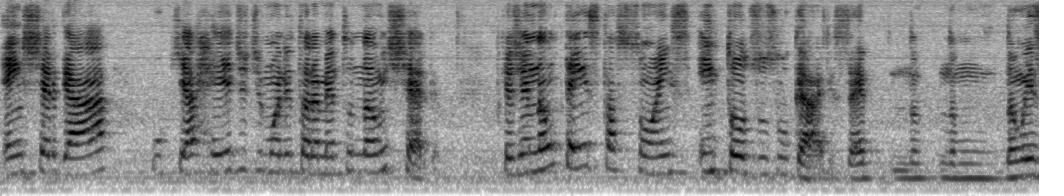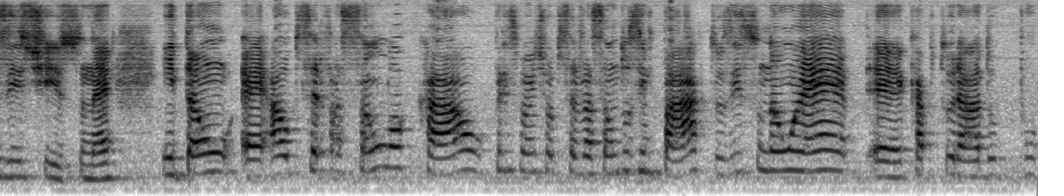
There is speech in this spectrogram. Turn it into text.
é enxergar o que a rede de monitoramento não enxerga porque a gente não tem estações em todos os lugares, não, não, não existe isso, né? Então, é, a observação local, principalmente a observação dos impactos, isso não é, é capturado por,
